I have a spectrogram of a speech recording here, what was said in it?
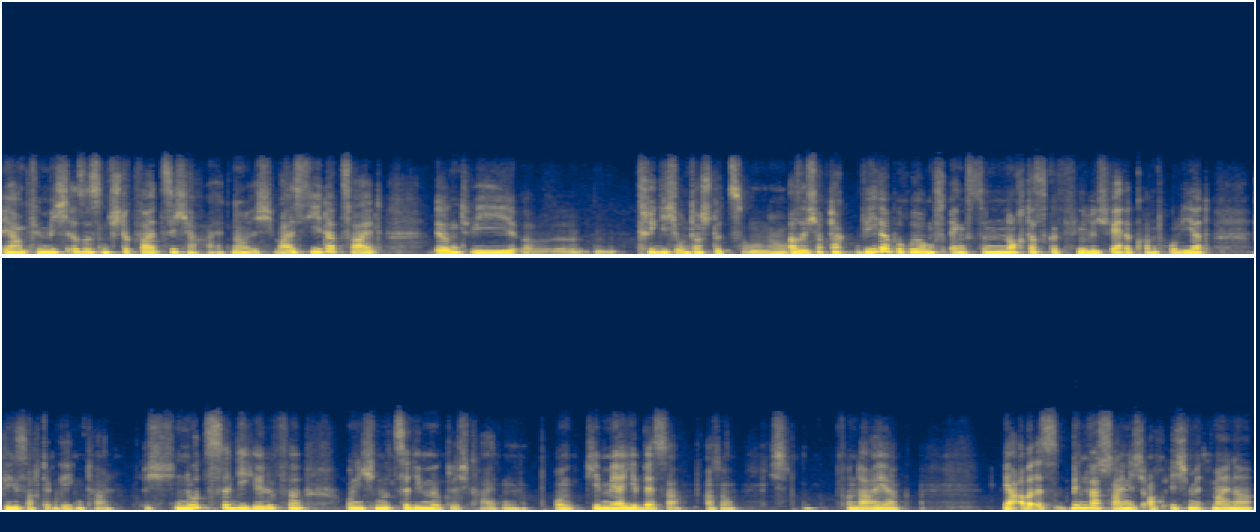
Ja, für mich ist es ein Stück weit Sicherheit. Ne? Ich weiß jederzeit, irgendwie äh, kriege ich Unterstützung. Ne? Also ich habe da weder Berührungsängste noch das Gefühl, ich werde kontrolliert. Wie gesagt, im Gegenteil. Ich nutze die Hilfe und ich nutze die Möglichkeiten. Und je mehr, je besser. Also ich, von daher, ja, aber das bin wahrscheinlich auch ich mit meiner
